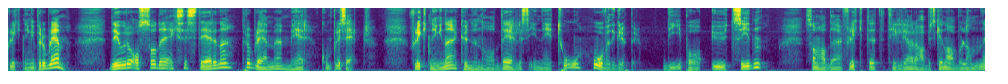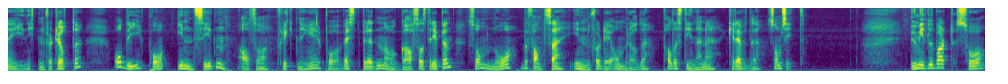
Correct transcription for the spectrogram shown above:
flyktningeproblem, det gjorde også det eksisterende problemet mer komplisert. Flyktningene kunne nå deles inn i to hovedgrupper. De på utsiden, som hadde flyktet til de arabiske nabolandene i 1948, og de på innsiden, altså flyktninger på Vestbredden og Gazastripen, som nå befant seg innenfor det området palestinerne krevde som sitt. Umiddelbart så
